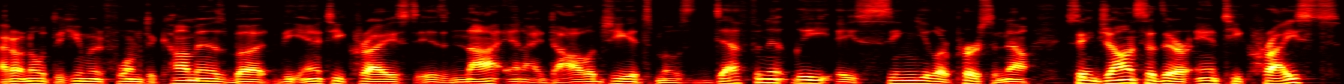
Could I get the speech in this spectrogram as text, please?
I don't know what the human form to come is, but the Antichrist is not an ideology. It's most definitely a singular person. Now, St. John said there are Antichrists,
